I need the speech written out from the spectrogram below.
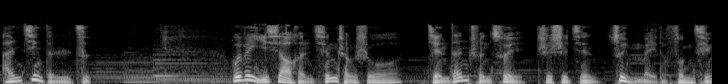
安静的日子。”微微一笑，很倾城说：“简单纯粹是世间最美的风景，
